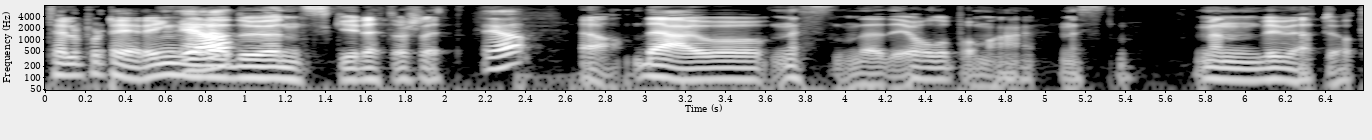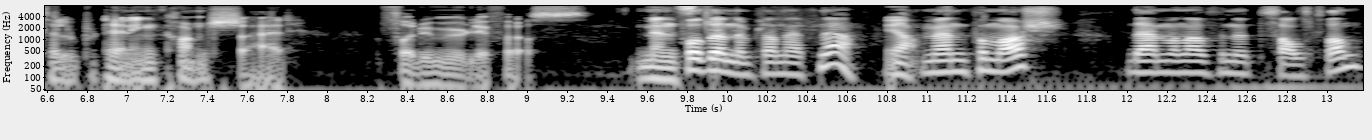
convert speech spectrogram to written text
teleportering er Ja. det du ønsker, rett og slett. Ja. Ja, det er jo nesten det de holder på med her. Nesten. Men vi vet jo at teleportering kanskje er for umulig for oss På denne planeten, ja. Ja. Men på Mars, der man har funnet saltvann,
